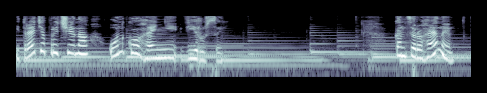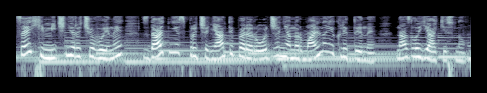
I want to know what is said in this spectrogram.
І третя причина онкогенні віруси. Канцерогени це хімічні речовини, здатні спричиняти переродження нормальної клітини на злоякісну.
